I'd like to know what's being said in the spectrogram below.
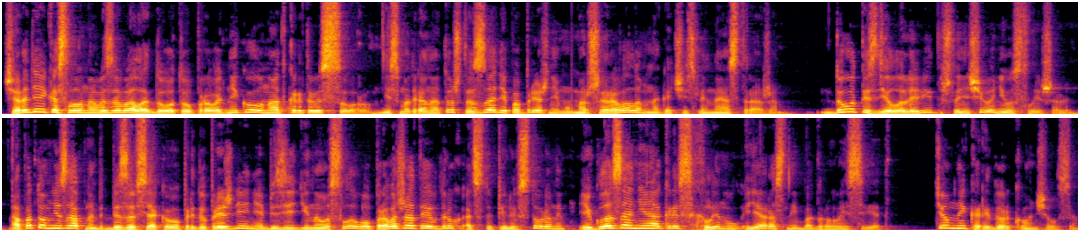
Чародейка словно вызывала дуоту проводников на открытую ссору, несмотря на то, что сзади по-прежнему маршировала многочисленная стража. Доты сделали вид, что ничего не услышали. А потом внезапно, безо всякого предупреждения, без единого слова, провожатые вдруг отступили в стороны, и в глаза Неакрис хлынул яростный багровый свет. Темный коридор кончился.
